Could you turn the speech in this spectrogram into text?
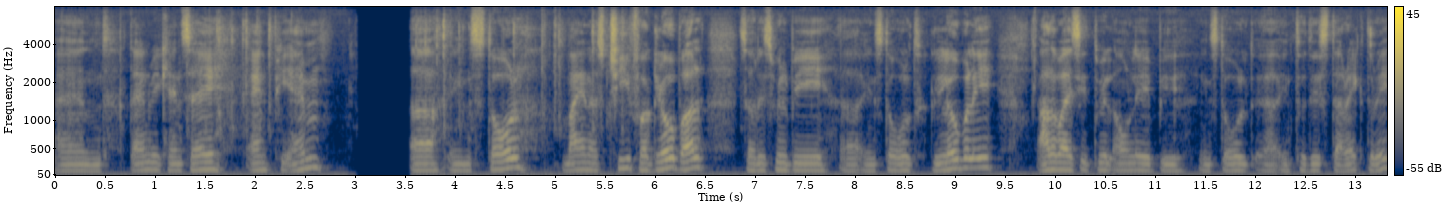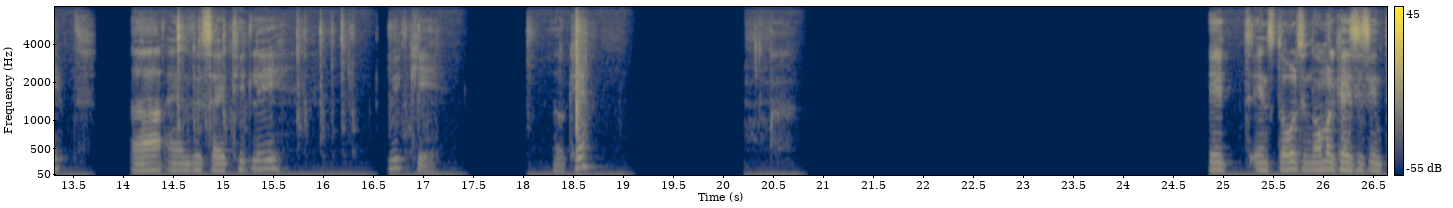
and then we can say npm uh, install minus g for global so this will be uh, installed globally otherwise it will only be installed uh, into this directory uh, and we say tiddly wiki. Okay. It installs in normal cases it,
